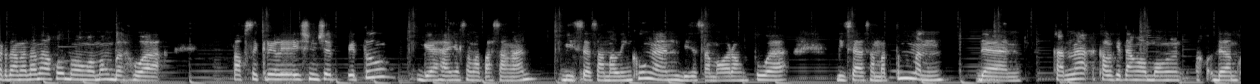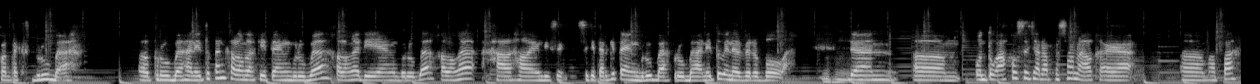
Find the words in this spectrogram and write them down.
Pertama-tama aku mau ngomong bahwa toxic relationship itu gak hanya sama pasangan, bisa sama lingkungan, bisa sama orang tua, bisa sama temen. Dan karena kalau kita ngomong dalam konteks berubah, eh, perubahan itu kan kalau nggak kita yang berubah, kalau nggak dia yang berubah, kalau nggak hal-hal yang di sekitar kita yang berubah, perubahan itu inevitable lah. Mm-hmm. Dan um, untuk aku secara personal kayak um, apa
